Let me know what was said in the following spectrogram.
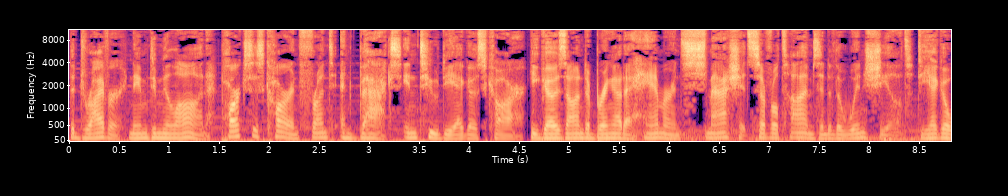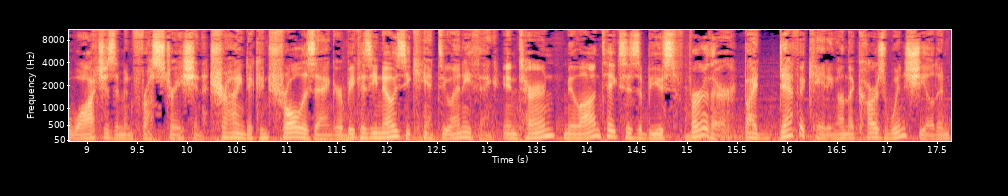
the driver, named Milan, parks his car in front and backs into Diego's car. He goes on to bring out a hammer and smash it several times into the windshield. Diego watches him in frustration, trying to control his anger because he knows he can't do anything. In turn, Milan takes his abuse further by defecating on the car's windshield and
